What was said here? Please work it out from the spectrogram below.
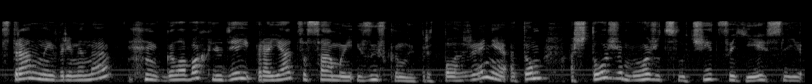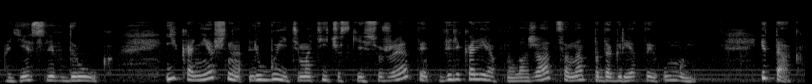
в странные времена в головах людей роятся самые изысканные предположения о том, а что же может случиться, если, а если вдруг. И, конечно, любые тематические сюжеты великолепно ложатся на подогретые умы. Итак,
